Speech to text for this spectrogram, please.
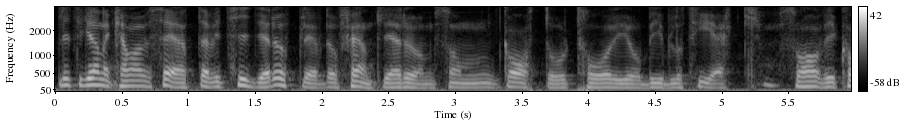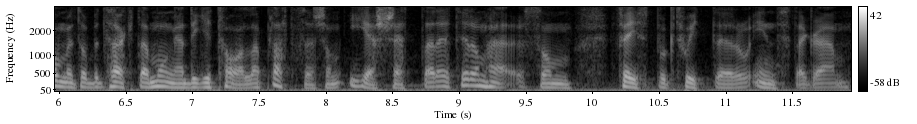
lite grann kan man väl säga att där vi tidigare upplevde offentliga rum som gator, torg och bibliotek så har vi kommit att betrakta många digitala platser som ersättare till de här som Facebook, Twitter och Instagram.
